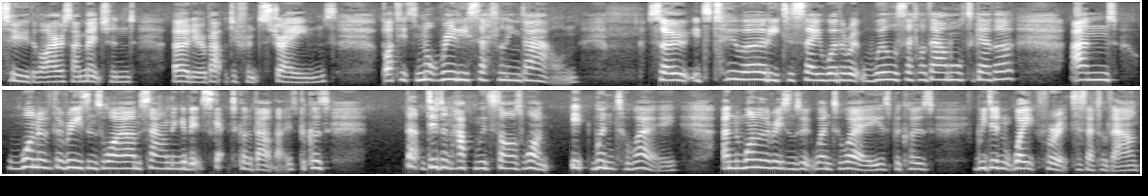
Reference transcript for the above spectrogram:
to the virus. I mentioned earlier about different strains, but it's not really settling down. So it's too early to say whether it will settle down altogether. And one of the reasons why I'm sounding a bit sceptical about that is because that didn't happen with SARS 1. It went away. And one of the reasons it went away is because we didn't wait for it to settle down.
